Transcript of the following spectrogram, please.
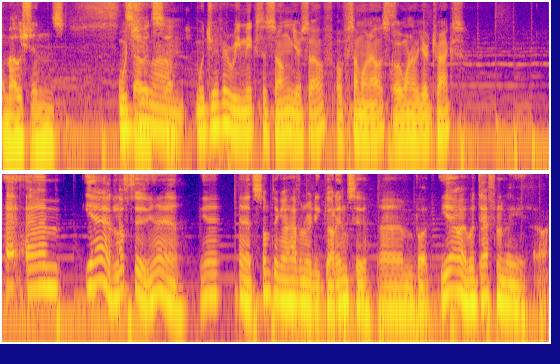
emotions. Would So you it's, uh, um, would you ever remix a song yourself of someone else or one of your tracks? Uh, um, yeah, I'd love to. Yeah, yeah, yeah. It's something I haven't really got into. Um, but yeah, I would definitely. uh,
